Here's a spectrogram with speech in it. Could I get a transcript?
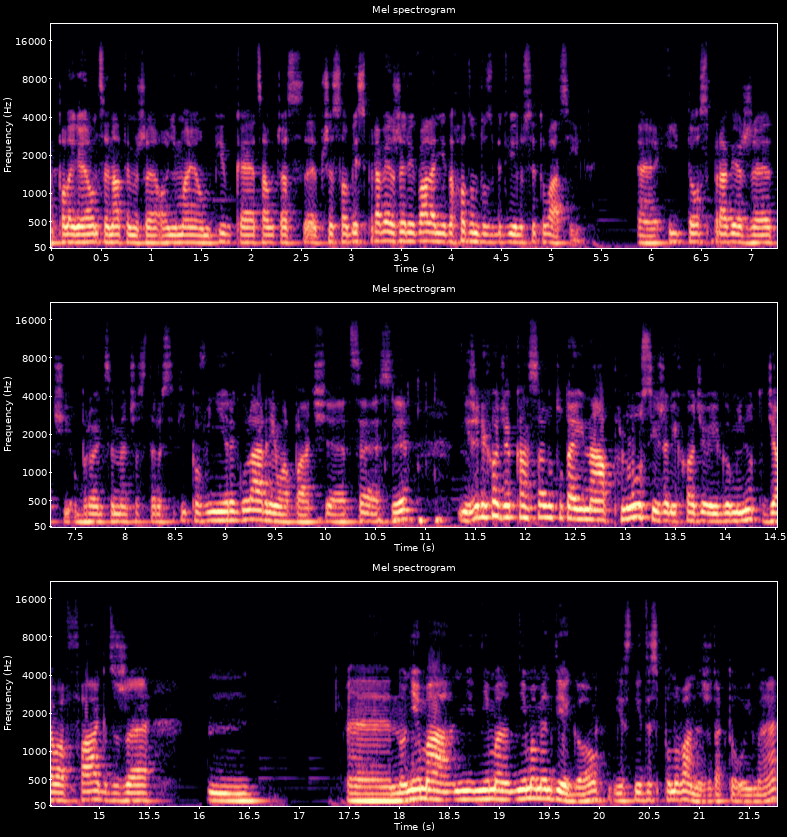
polegające na tym, że oni mają piłkę cały czas e, przy sobie, sprawia, że rywale nie dochodzą do zbyt wielu sytuacji. E, I to sprawia, że ci obrońcy Manchester City powinni regularnie łapać CS-y. Jeżeli chodzi o Cancelo, tutaj na plus, jeżeli chodzi o jego minuty, działa fakt, że mm, no nie ma, nie, nie, ma, nie ma Mendiego, jest niedysponowany, że tak to ujmę.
